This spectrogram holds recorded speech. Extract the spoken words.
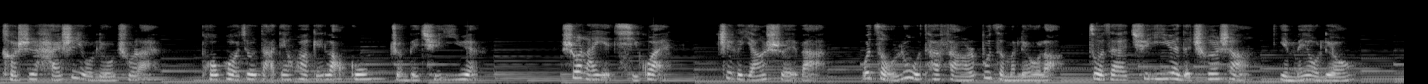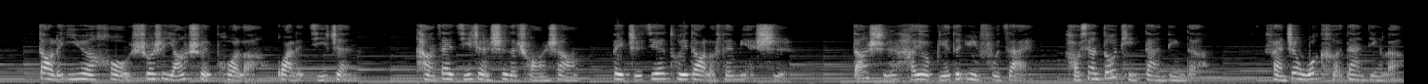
可是还是有流出来。婆婆就打电话给老公，准备去医院。说来也奇怪，这个羊水吧，我走路它反而不怎么流了，坐在去医院的车上也没有流。到了医院后，说是羊水破了，挂了急诊。躺在急诊室的床上，被直接推到了分娩室。当时还有别的孕妇在，好像都挺淡定的。反正我可淡定了，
